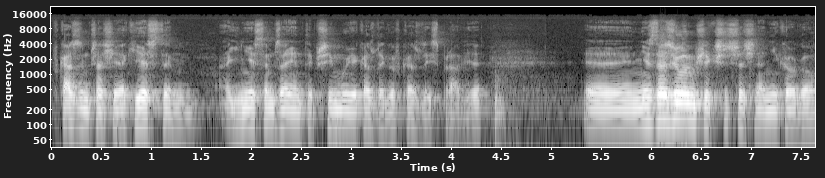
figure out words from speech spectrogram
W każdym czasie, jak jestem i nie jestem zajęty, przyjmuję każdego w każdej sprawie. E, Nie zdarzyło mi się krzyczeć na nikogo,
